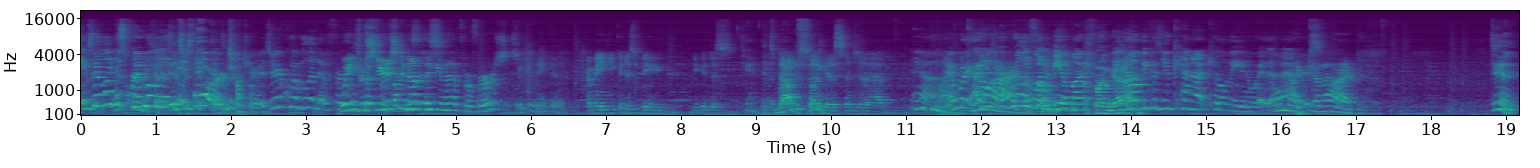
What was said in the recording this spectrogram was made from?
Is there like It's pretty equivalent? It's is there, hard. that's. Is there equivalent of first? Wait, you're seriously not funguses? picking that for first? We can make it. I mean, you could just be, you could just It's my adopt fungus into that. Yeah, I, would, I, just, I really want to be a fungi? mushroom. fun guy. You know, because you cannot kill me in a way that Oh my god. Dan,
